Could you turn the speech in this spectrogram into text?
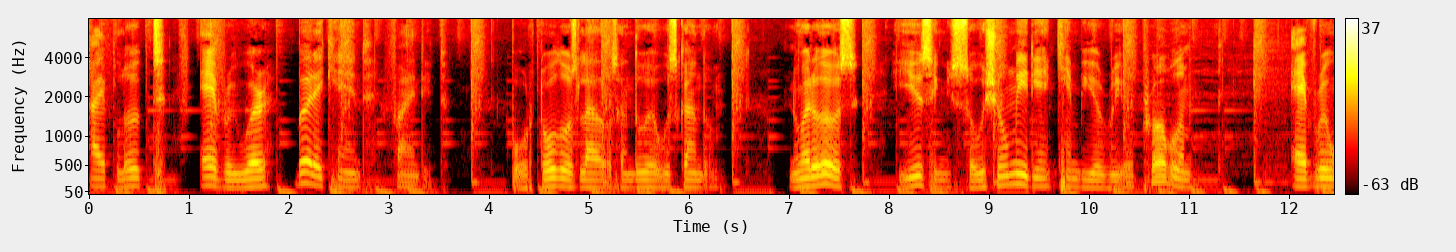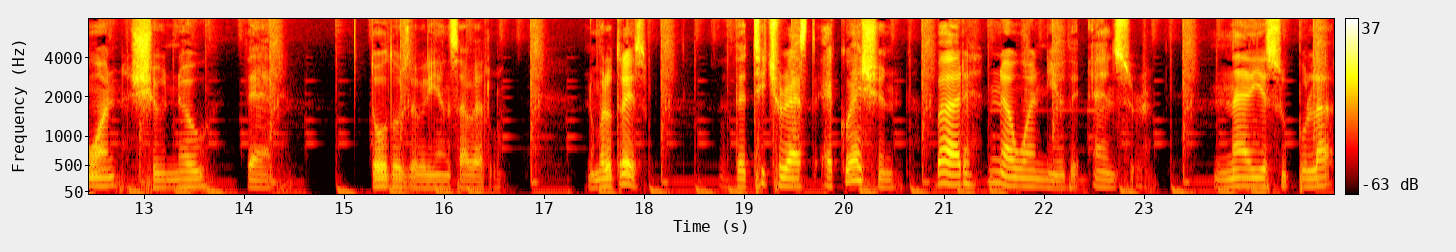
I've looked everywhere, but I can't find it. Por todos lados anduve buscando. Número 2. Using social media can be a real problem. Everyone should know that. Todos deberían saberlo. Número 3. The teacher asked a question, but no one knew the answer. Nadie supo la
